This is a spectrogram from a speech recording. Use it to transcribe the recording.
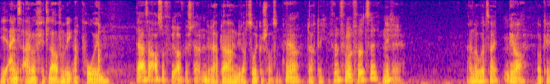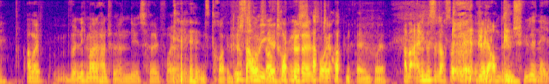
Wie eins Adolf Hitler auf dem Weg nach Polen. Da ist er auch so früh aufgestanden. Da, da haben die doch zurückgeschossen, Ja. dachte ich. 5,45? Nicht? Andere Uhrzeit? Nee. Ja. Okay. Aber ich würde nicht meine Hand für in dieses Höllenfeuer legen. Ins Tro Das staubige, staubtrockene Höllenfeuer. Höllenfeuer. Aber eigentlich müsste doch so eine Hölle auch ein bisschen schwül. Nee,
